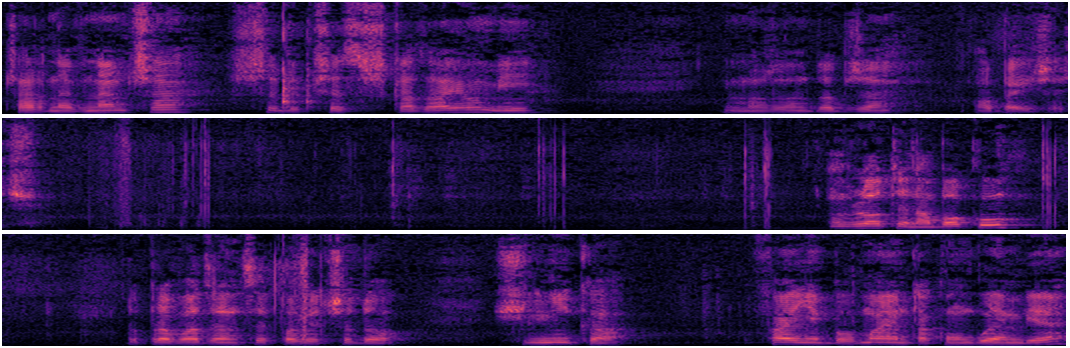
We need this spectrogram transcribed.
czarne wnętrze, szyby przeszkadzają i nie można dobrze obejrzeć. Wloty na boku, doprowadzające powietrze do silnika. Fajnie, bo mają taką głębię.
